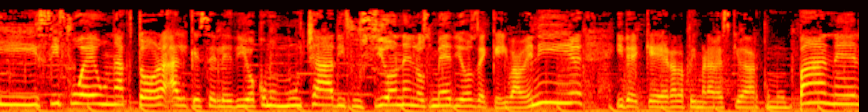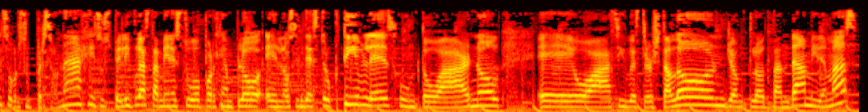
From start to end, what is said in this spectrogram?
Y sí fue un actor al que se le dio como mucha difusión en los medios de que iba a venir y de que era la primera vez que iba a dar como un panel sobre su personaje y sus películas. También estuvo, por ejemplo, en Los Indestructibles junto a Arnold eh, o a Sylvester Stallone, Jean-Claude Van Damme y demás.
